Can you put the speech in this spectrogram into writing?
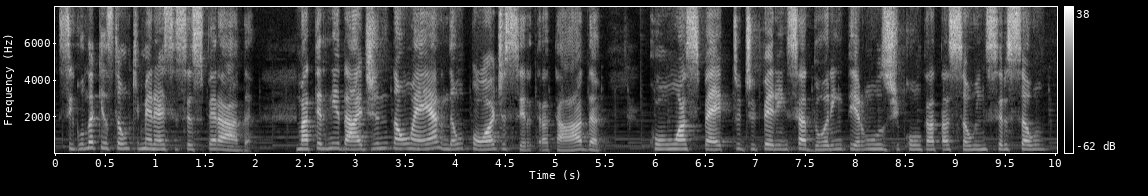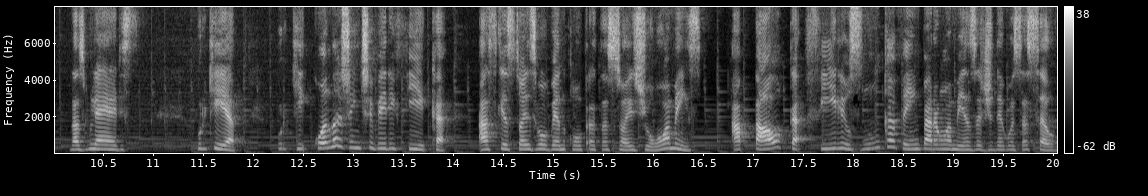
Segunda questão que merece ser esperada. Maternidade não é, não pode ser tratada com um aspecto diferenciador em termos de contratação e inserção das mulheres. Por quê? Porque quando a gente verifica as questões envolvendo contratações de homens, a pauta filhos nunca vem para uma mesa de negociação.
